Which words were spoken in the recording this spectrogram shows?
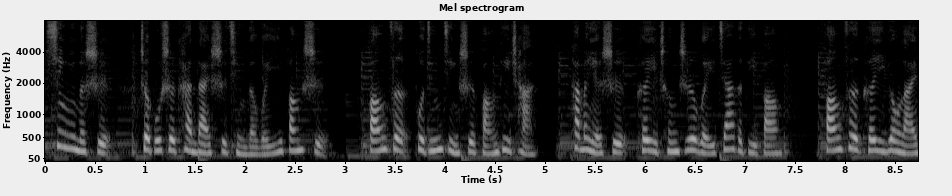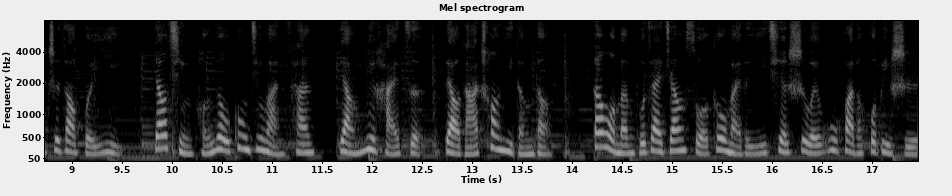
幸运的是，这不是看待事情的唯一方式。房子不仅仅是房地产，它们也是可以称之为家的地方。房子可以用来制造回忆，邀请朋友共进晚餐，养育孩子，表达创意等等。当我们不再将所购买的一切视为物化的货币时，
